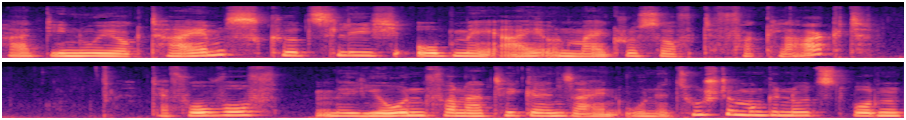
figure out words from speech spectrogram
hat die New York Times kürzlich OpenAI und Microsoft verklagt. Der Vorwurf, Millionen von Artikeln seien ohne Zustimmung genutzt worden,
